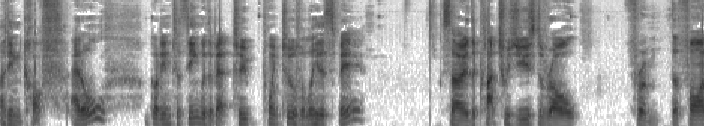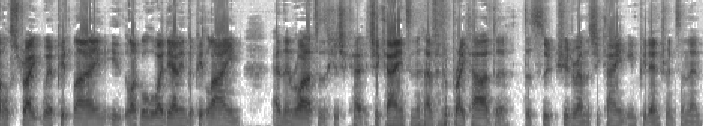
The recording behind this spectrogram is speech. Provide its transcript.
I didn't cough at all got into thing with about 2.2 of a litre spare. So the clutch was used to roll from the final straight where pit lane is like all the way down into pit lane and then right up to the chica- chicanes and then having to brake hard to, to shoot shoot around the chicane in pit entrance and then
